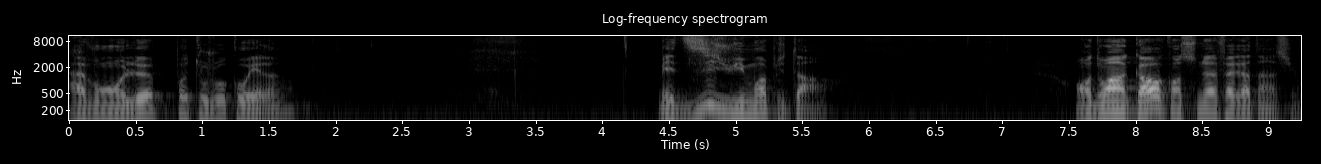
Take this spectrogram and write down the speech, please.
avouons-le, pas toujours cohérentes. Mais 18 mois plus tard, on doit encore continuer à faire attention.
